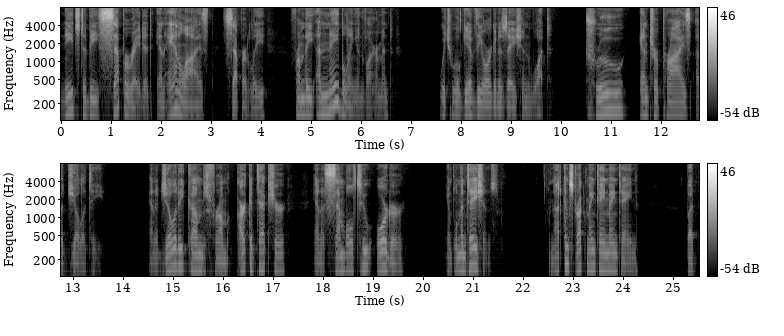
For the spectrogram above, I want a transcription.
needs to be separated and analyzed separately from the enabling environment, which will give the organization what? True enterprise agility. And agility comes from architecture and assemble to order implementations. Not construct, maintain, maintain, but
